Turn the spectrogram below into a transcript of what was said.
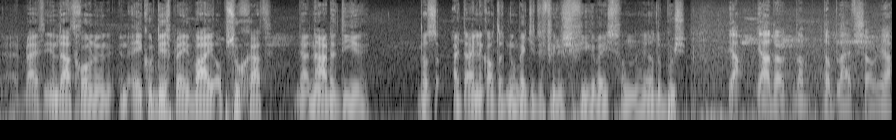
Het blijft inderdaad gewoon een, een eco-display waar je op zoek gaat naar, naar de dieren. Dat is uiteindelijk altijd nog een beetje de filosofie geweest van heel de bush. Ja, ja dat, dat, dat blijft zo, ja.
